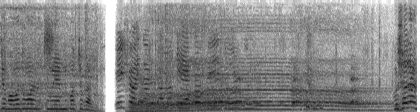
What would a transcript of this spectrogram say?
যে বাবা তোমার তুমি এমনি করছ কেন? এই শয়তানটা আমাকে একা পেয়ে সাজান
